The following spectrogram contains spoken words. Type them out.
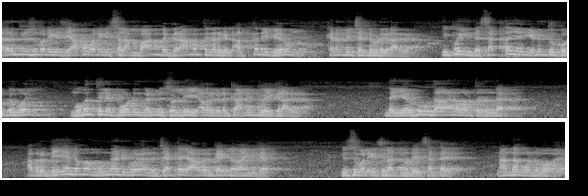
அதரத் யூசுப் அலி யாப்பூப் அலி இஸ்லாம் வாழ்ந்த கிராமத்தினர்கள் அத்தனை பேரும் கிளம்பி சென்று விடுகிறார்கள். இப்போ இந்த சட்டையை எடுத்து கொண்டு போய் முகத்தில் போடுங்கள்னு சொல்லி அவர்களுக்கு அனுப்பி வைக்கிறார்கள். இந்த யகூதான்னு ஒருத்தர் இருந்தார். அவர் வேகமாக முன்னாடி போய் அந்த சட்டையை அவர் கையில் வாங்கிட்டார். யூசுப் அலி இஸ்லாத்தினுடைய சட்டையை. நான் தான் கொண்டு போவேன்.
